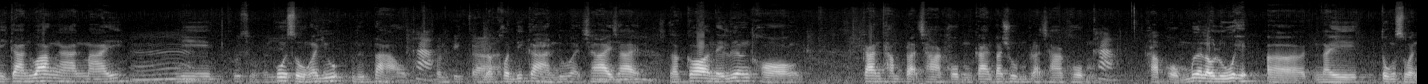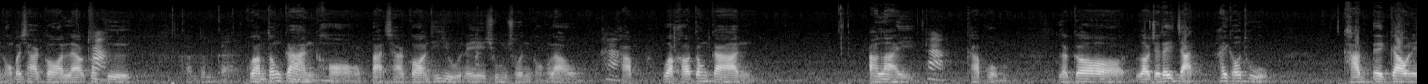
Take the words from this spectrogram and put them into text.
มีการว่างงานไหมอืมีผู้สูงอายุผู้สูงอายุหรือเปล่า ค่ะ คนพิการ แล้วคนพิการด้วยใช่ใช่อืม แล้วก็ในเรื่องของการทำประชาคม การประชุมประชาคมค่ะ ครับผมเมื่อเรารู้เหตุเอ่อในตรงส่วนของประชากรแล้วก็ค่ะ คือ ความต้องการ ความต้องการของประชากรที่อยู่ในชุมชนของเราค่ะ ครับ ว่าเขาต้องการอะไรค่ะ ครับผม แล้วก็เราจะได้จัดให้เขาถูกคันเอ่อเกาใน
